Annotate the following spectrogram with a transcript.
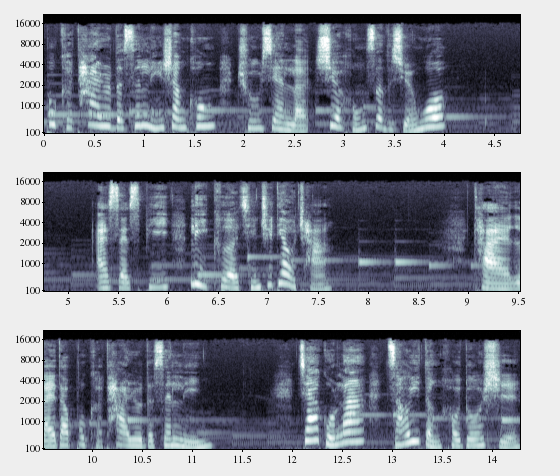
不可踏入的森林上空出现了血红色的漩涡。SSP 立刻前去调查。凯来到不可踏入的森林，加古拉早已等候多时。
